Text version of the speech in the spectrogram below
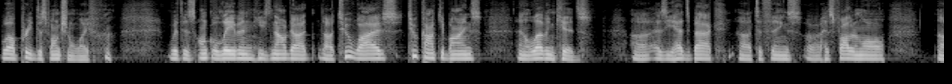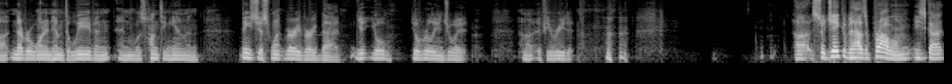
well, pretty dysfunctional life. With his uncle Laban, he's now got uh, two wives, two concubines, and 11 kids. Uh, as he heads back uh, to things, uh, his father in law uh, never wanted him to leave and, and was hunting him, and things just went very, very bad. You, you'll, you'll really enjoy it uh, if you read it. Uh, so Jacob has a problem. He's got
